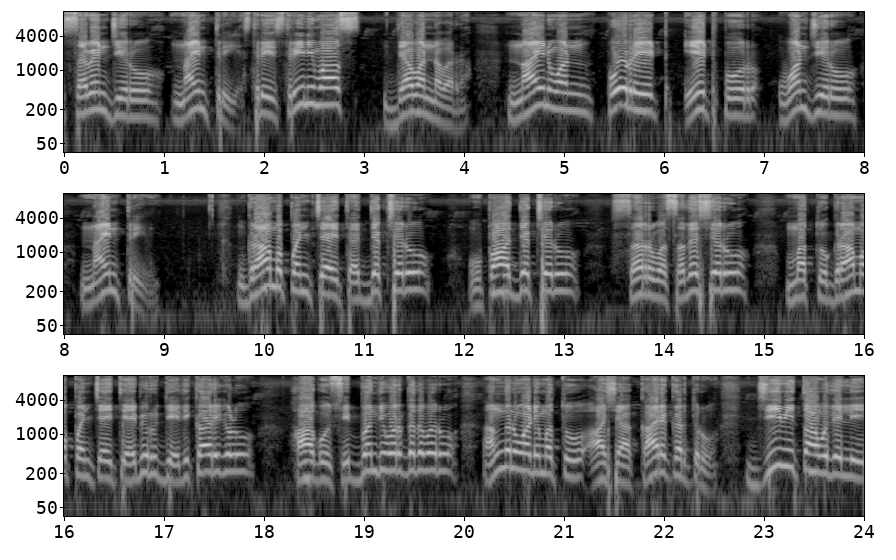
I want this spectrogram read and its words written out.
seven zero nine three Shri Shrinivas Devannavar nine one four eight eight four one zero nine three ಗ್ರಾಮ ಪಂಚಾಯತ್ ಅಧ್ಯಕ್ಷರು, ಉಪಾಧ್ಯಕ್ಷರು, ಸರ್ವ ಸದಸ್ಯರು ಮತ್ತು ಗ್ರಾಮ ಪಂಚಾಯಿತಿ ಅಭಿವೃದ್ಧಿ ಅಧಿಕಾರಿಗಳು ಹಾಗೂ ಸಿಬ್ಬಂದಿ ವರ್ಗದವರು ಅಂಗನವಾಡಿ ಮತ್ತು ಆಶಾ ಕಾರ್ಯಕರ್ತರು ಜೀವಿತಾವಧಿಯಲ್ಲಿ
